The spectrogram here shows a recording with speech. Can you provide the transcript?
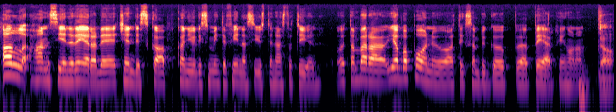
all hans genererade kändisskap kan ju liksom inte finnas i just den här statyn, utan bara jobba på nu och att liksom bygga upp eh, PR kring honom. Ja.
